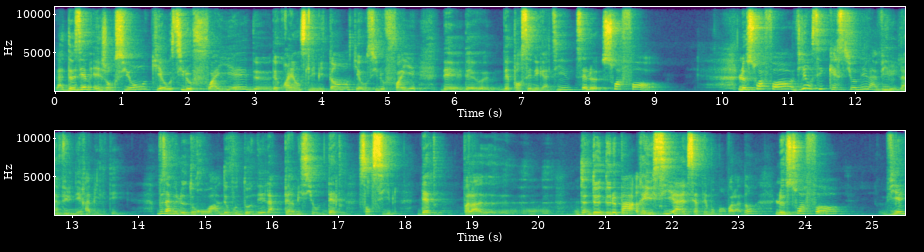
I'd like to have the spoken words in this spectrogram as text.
La deuxième injonction, qui est aussi le foyer de, croyances limitantes, qui est aussi le foyer des, pensées négatives, c'est le soi fort. Le soi fort vient aussi questionner la, la vulnérabilité. Vous avez le droit de vous donner la permission d'être sensible, d'être, voilà, euh, de, de, ne pas réussir à un certain moment. Voilà, donc le soi fort vient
